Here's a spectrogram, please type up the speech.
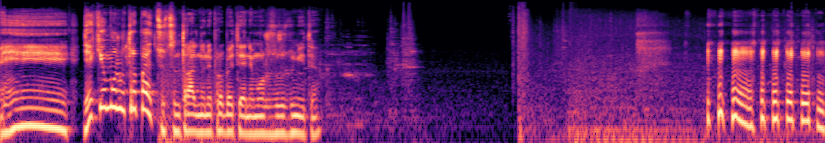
Еee, як я можу трапецію центральну не пробити, я не можу зрозуміти.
